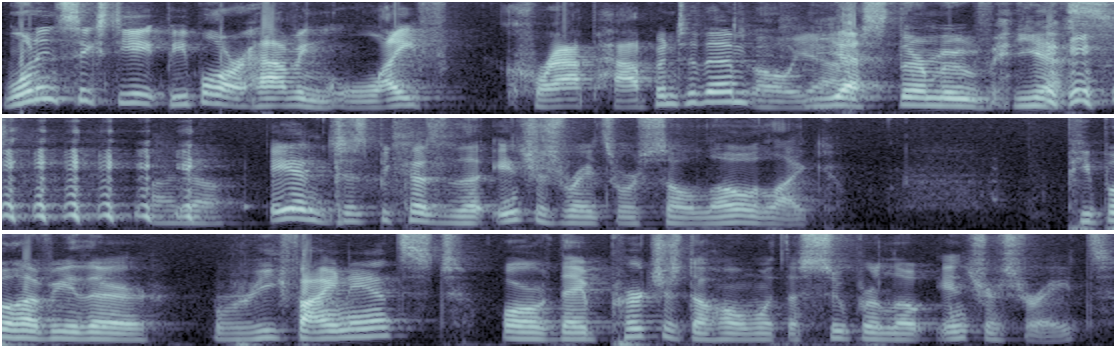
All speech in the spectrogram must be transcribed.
one in 68 people are having life crap happen to them. Oh, yeah. Yes, they're moving. Yes, I know. And just because the interest rates were so low, like people have either refinanced or they purchased a home with a super low interest rate.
